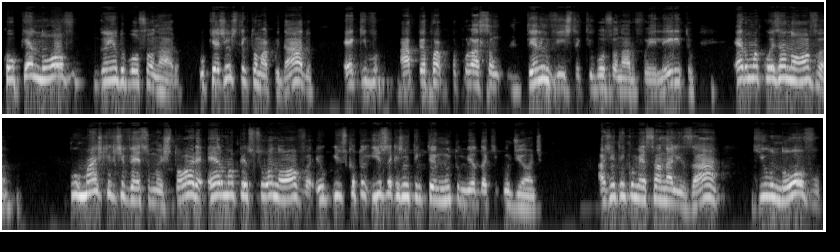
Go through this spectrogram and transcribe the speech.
Qualquer novo ganha do Bolsonaro. O que a gente tem que tomar cuidado é que a população, tendo em vista que o Bolsonaro foi eleito, era uma coisa nova. Por mais que ele tivesse uma história, era uma pessoa nova. Eu, isso, que eu tô, isso é que a gente tem que ter muito medo daqui por diante. A gente tem que começar a analisar que o novo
